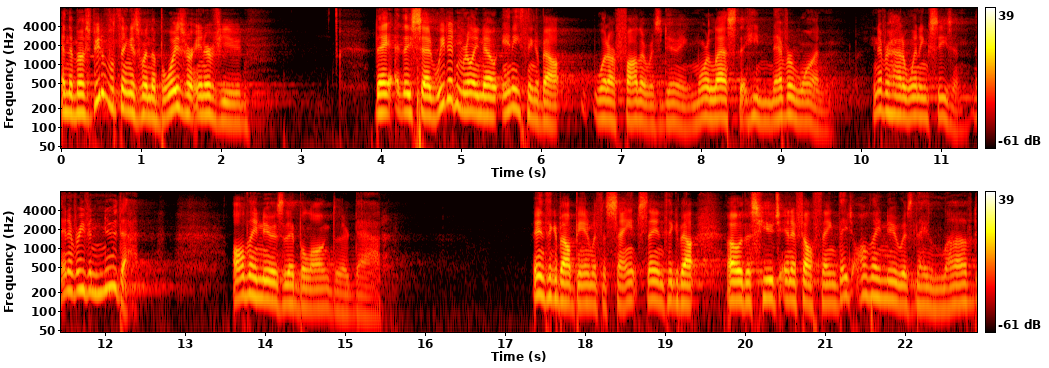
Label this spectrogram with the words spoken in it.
And the most beautiful thing is when the boys were interviewed, they, they said, We didn't really know anything about what our father was doing, more or less that he never won. He never had a winning season. They never even knew that. All they knew is they belonged to their dad. They didn't think about being with the saints. They didn't think about, oh, this huge NFL thing. They, all they knew was they loved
